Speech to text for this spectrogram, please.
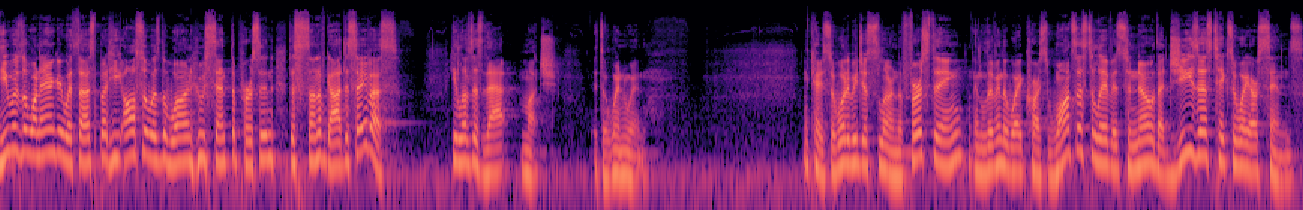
He was the one angry with us, but he also was the one who sent the person, the Son of God, to save us. He loves us that much. It's a win win. Okay, so what did we just learn? The first thing in living the way Christ wants us to live is to know that Jesus takes away our sins.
